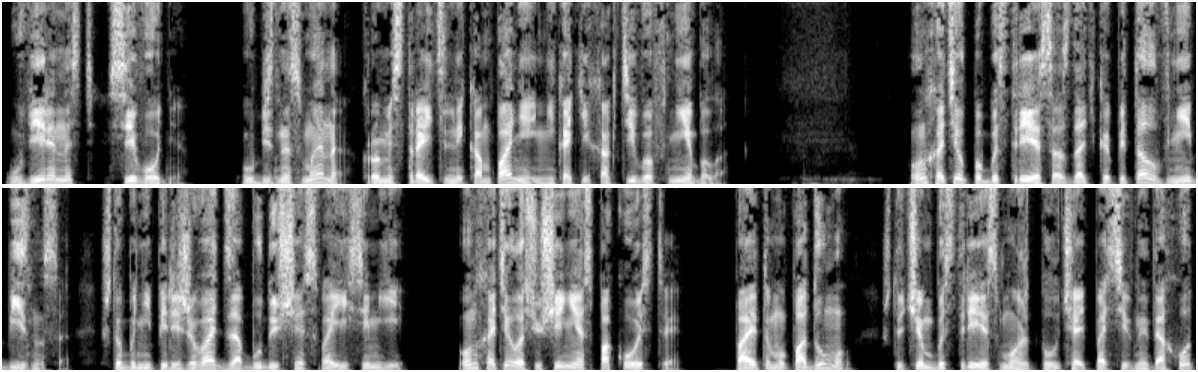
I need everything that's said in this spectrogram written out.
Уверенность сегодня. У бизнесмена, кроме строительной компании, никаких активов не было. Он хотел побыстрее создать капитал вне бизнеса, чтобы не переживать за будущее своей семьи. Он хотел ощущения спокойствия, поэтому подумал, что чем быстрее сможет получать пассивный доход,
